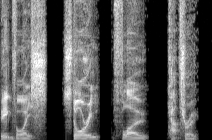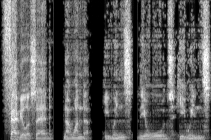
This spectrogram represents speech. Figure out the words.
big voice, story, flow, cut through. Fabulous ad. No wonder he wins the awards he wins.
